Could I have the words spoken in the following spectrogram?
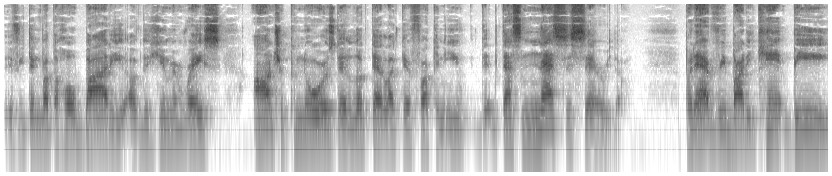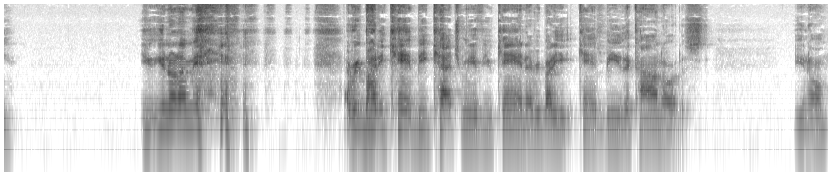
if you think about the whole body of the human race, entrepreneurs they're looked at like they're fucking evil. That's necessary though, but everybody can't be. You you know what I mean? everybody can't be catch me if you can. Everybody can't be the con artist. You know.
